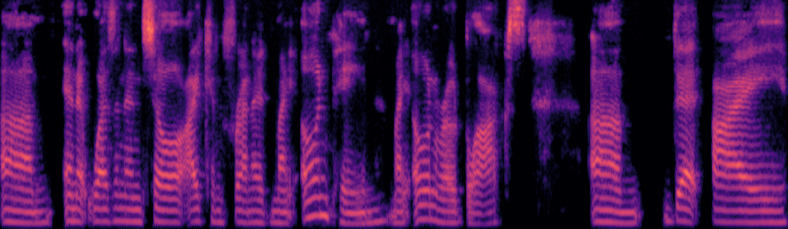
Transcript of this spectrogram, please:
Um, and it wasn't until I confronted my own pain, my own roadblocks, um, that I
